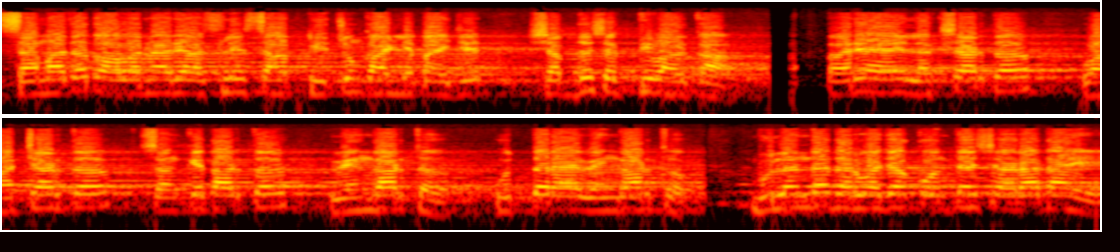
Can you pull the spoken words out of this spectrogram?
समाजात वावरणारे असले साप ठेचून काढले पाहिजेत. शब्दशक्ती वाळका. पर्याय लक्षार्थ वाचार्थ संकेतार्थ व्यंगार्थ. उत्तर आहे व्यंगार्थ. बुलंदा दरवाजा कोणत्या शहरात आहे?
